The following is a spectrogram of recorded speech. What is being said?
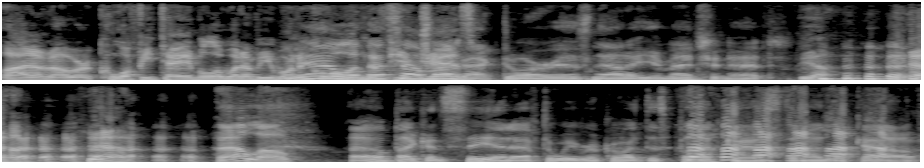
I don't know, her coffee table or whatever you want to call well, it. that's few how chairs. my back door is now that you mention it. Yeah. yeah. Yeah. Hello. I hope I can see it after we record this podcast and I look out.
